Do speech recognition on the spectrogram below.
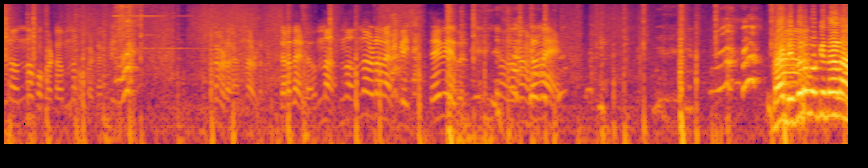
ഒന്ന് ഒന്ന് പൊക്കട്ടെ ഒന്ന് പൊക്കട്ടെ പ്ലീസ് ഒന്ന് വിടണം ഒന്ന് വിടണം ചെറുതായിട്ട് ഒന്ന് ഒന്ന് ഒന്ന് വിടണേ പ്ലീസ് സേവ് ചെയ്ത് ഒന്ന് ഒന്ന് വിടണേ ലിവർ നോക്കിയതാടാ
